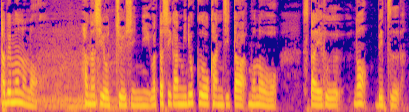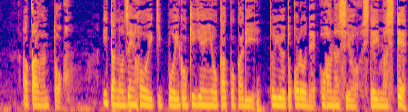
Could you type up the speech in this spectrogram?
食べ物の話を中心に私が魅力を感じたものをスタイフの別アカウント板の全方位っぽいご機嫌ようかっこかりというところでお話をしていまして、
